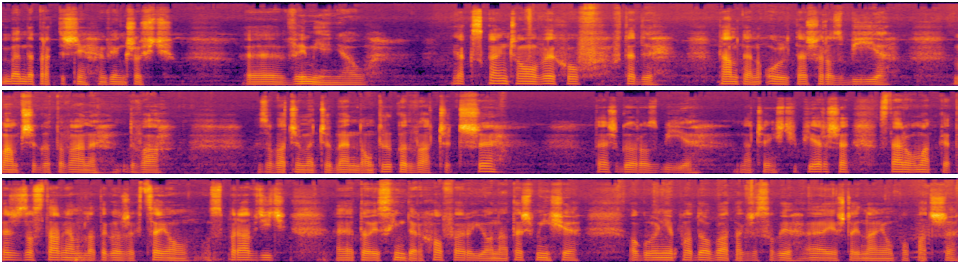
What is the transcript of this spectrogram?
będę praktycznie większość e, wymieniał. Jak skończą wychów, wtedy tamten ul też rozbiję. Mam przygotowane dwa. Zobaczymy, czy będą tylko dwa, czy trzy. Też go rozbiję na części pierwsze. Starą matkę też zostawiam, dlatego że chcę ją sprawdzić. E, To jest Hinderhofer i ona też mi się ogólnie podoba, także sobie e, jeszcze na nią popatrzę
